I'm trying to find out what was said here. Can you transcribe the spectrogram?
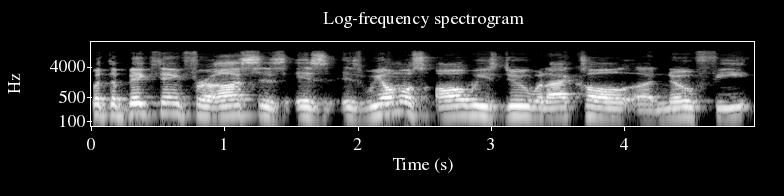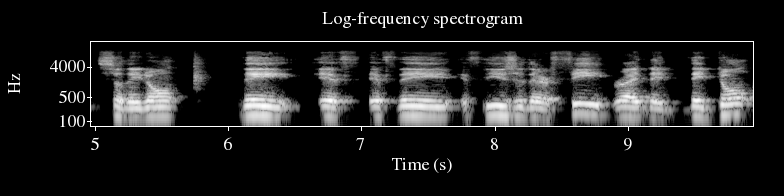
But the big thing for us is is is we almost always do what I call uh, no feet, so they don't they if if they if these are their feet right they they don't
